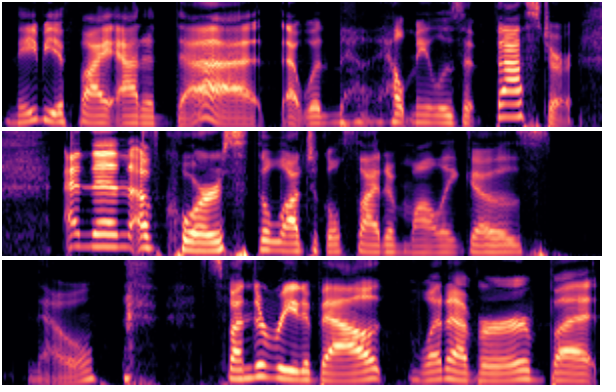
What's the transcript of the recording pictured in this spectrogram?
maybe if I added that, that would help me lose it faster. And then, of course, the logical side of Molly goes, no. It's fun to read about, whatever, but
